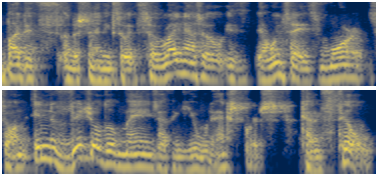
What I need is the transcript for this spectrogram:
but it's understanding. So it's, so right now, so I wouldn't say it's more, so on individual domains, I think human experts can still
